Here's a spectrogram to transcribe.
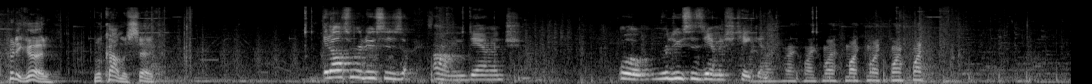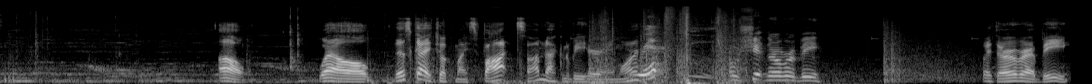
Pretty good. Rook armor's sick. It also reduces um damage. Well, reduces damage taken. Mike, Mike, Mike, Mike, Mike, Mike, Mike. Oh, well, this guy took my spot, so I'm not going to be here anymore. Rip. Oh shit, they're over at B. Wait, they're over at B.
